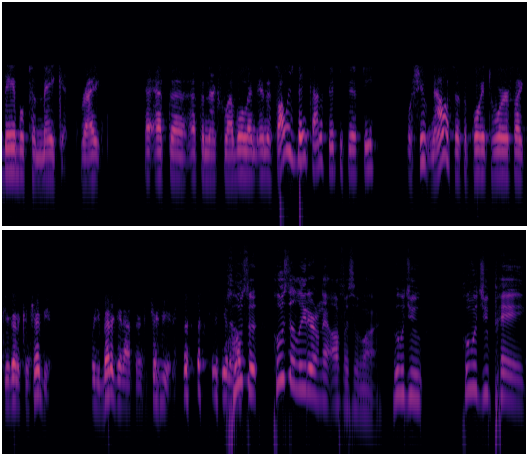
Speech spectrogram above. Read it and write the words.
be able to make it right at the at the next level, and and it's always been kind of 50-50. Well, shoot, now it's at the point to where it's like you're going to contribute. Well, you better get out there and contribute. you know? who's the who's the leader on that offensive line? Who would you who would you peg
